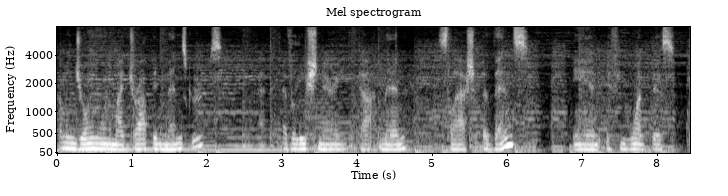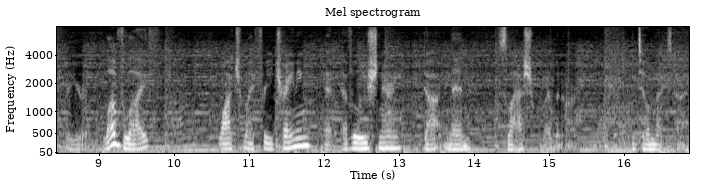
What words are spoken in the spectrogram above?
come and join one of my drop in men's groups at evolutionary.men slash events. And if you want this for your love life, watch my free training at evolutionary.men slash webinar. Until next time.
